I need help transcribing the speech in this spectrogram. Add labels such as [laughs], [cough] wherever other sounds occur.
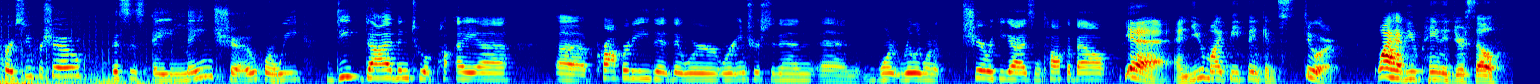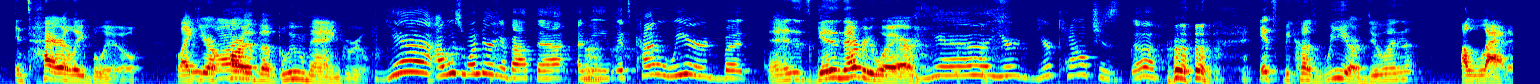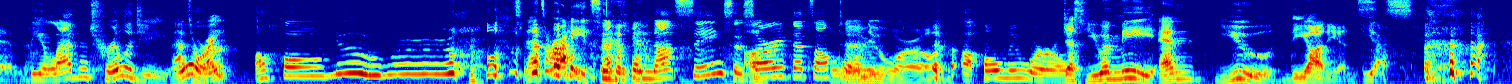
Back Row Super Show. This is a main show where we deep dive into a, a uh, uh, property that, that we're, we're interested in and want, really want to share with you guys and talk about. Yeah, and you might be thinking, Stuart, why have you painted yourself entirely blue? Like you're a Why- part of the Blue Man group. Yeah, I was wondering about that. I mean, it's kind of weird, but And it's getting everywhere. yeah, your your couch is ugh. [laughs] it's because we are doing Aladdin. the Aladdin trilogy. That's or right. A whole new world. [laughs] That's right. [laughs] I cannot sing, so sorry if that's off Whole tone. new world. [laughs] a whole new world. Just you and me, and you, the audience. yes.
